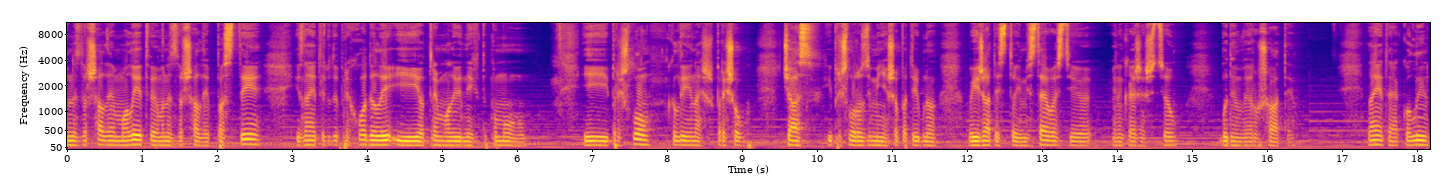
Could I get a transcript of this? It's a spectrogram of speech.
вони звершали молитви, вони звершали пости. І знаєте, люди приходили і отримали від них допомогу. І прийшло, коли наш прийшов час і прийшло розуміння, що потрібно виїжджати з тої місцевості, він каже, що будемо вирушати. Знаєте, коли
